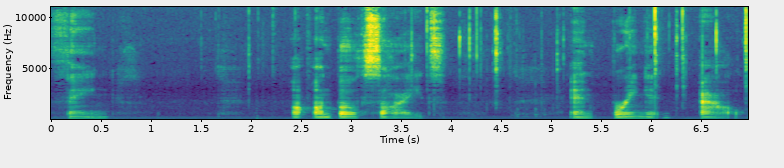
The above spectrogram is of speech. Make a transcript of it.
thing on both sides and bring it out.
